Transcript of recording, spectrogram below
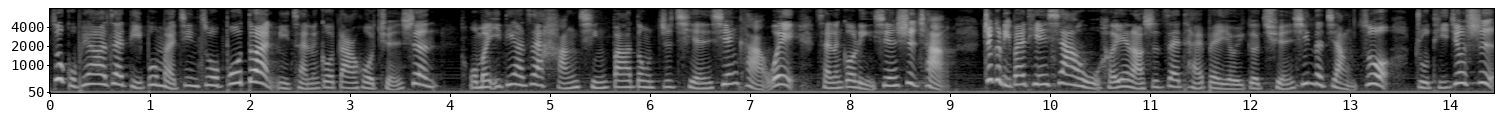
做股票要在底部买进做波段，你才能够大获全胜。我们一定要在行情发动之前先卡位，才能够领先市场。这个礼拜天下午，何燕老师在台北有一个全新的讲座，主题就是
